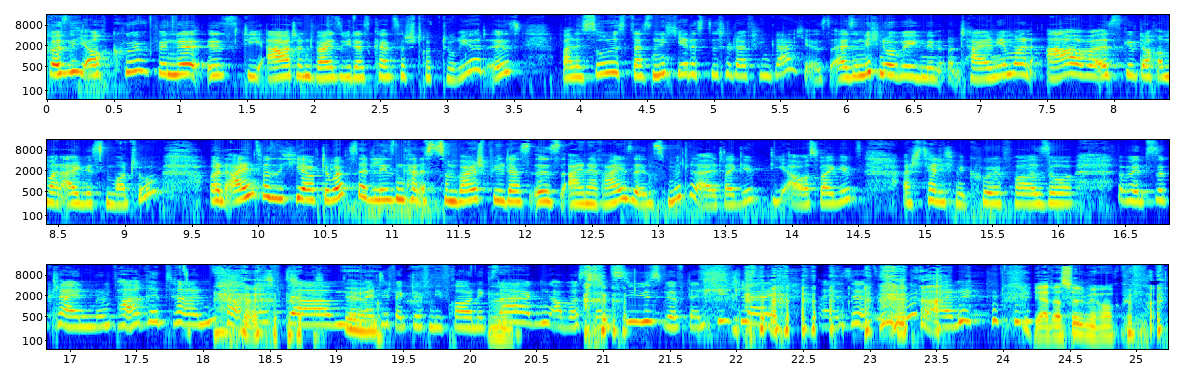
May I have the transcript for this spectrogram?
Was ich auch cool finde, ist die Art und Weise, wie das Ganze strukturiert ist, weil es so ist, dass nicht jedes Düsseldorfchen gleich ist. Also nicht nur wegen den Teilnehmern, aber es gibt auch immer ein eigenes Motto. Und eins, was ich hier auf der Website lesen kann, ist zum Beispiel, dass es eine Reise ins Mittelalter gibt, die Auswahl gibt. Das stelle ich mir cool vor, so mit so kleinen ein paar Rittern, ein paar Hofdamen. Ja. Im Endeffekt dürfen die Frauen nichts ja. sagen, aber es ist ganz süß, wirft ein Tüchlein. Also hört sich gut an. Ja, das würde mir auch gefallen.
